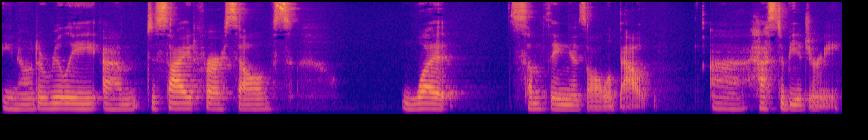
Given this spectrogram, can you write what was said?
you know, to really um, decide for ourselves what something is all about. Uh, has to be a journey.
